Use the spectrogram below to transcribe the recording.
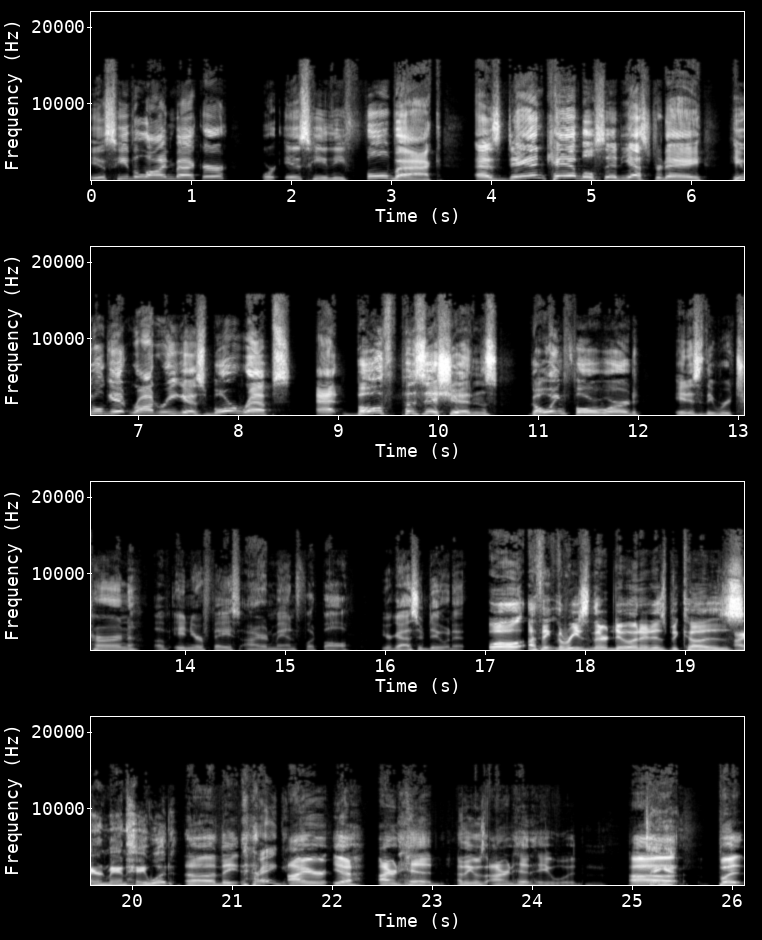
Is he the linebacker or is he the fullback? As Dan Campbell said yesterday, he will get Rodriguez more reps at both positions going forward. It is the return of in your face Iron Man football. Your guys are doing it. Well, I think the reason they're doing it is because Iron Man Haywood? uh they Greg. Iron yeah Iron Head. I think it was Iron Head Haywood. Dang Uh, it. but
